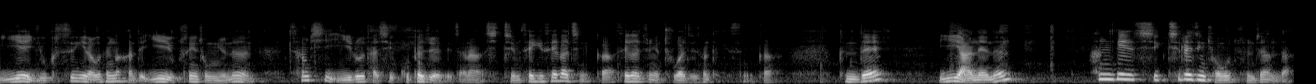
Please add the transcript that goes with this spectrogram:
2의 6승이라고 생각하는데 2의 6승의 종류는 3C2로 다시 곱해줘야 되잖아. 지금 색이 세 가지니까 세 가지 중에 두 가지 선택했으니까. 근데 이 안에는 한 개씩 칠해진 경우도 존재한다.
